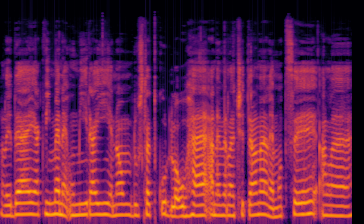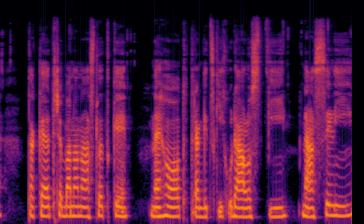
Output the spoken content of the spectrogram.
Lidé, jak víme, neumírají jenom v důsledku dlouhé a nevylečitelné nemoci, ale také třeba na následky nehod, tragických událostí, násilí,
